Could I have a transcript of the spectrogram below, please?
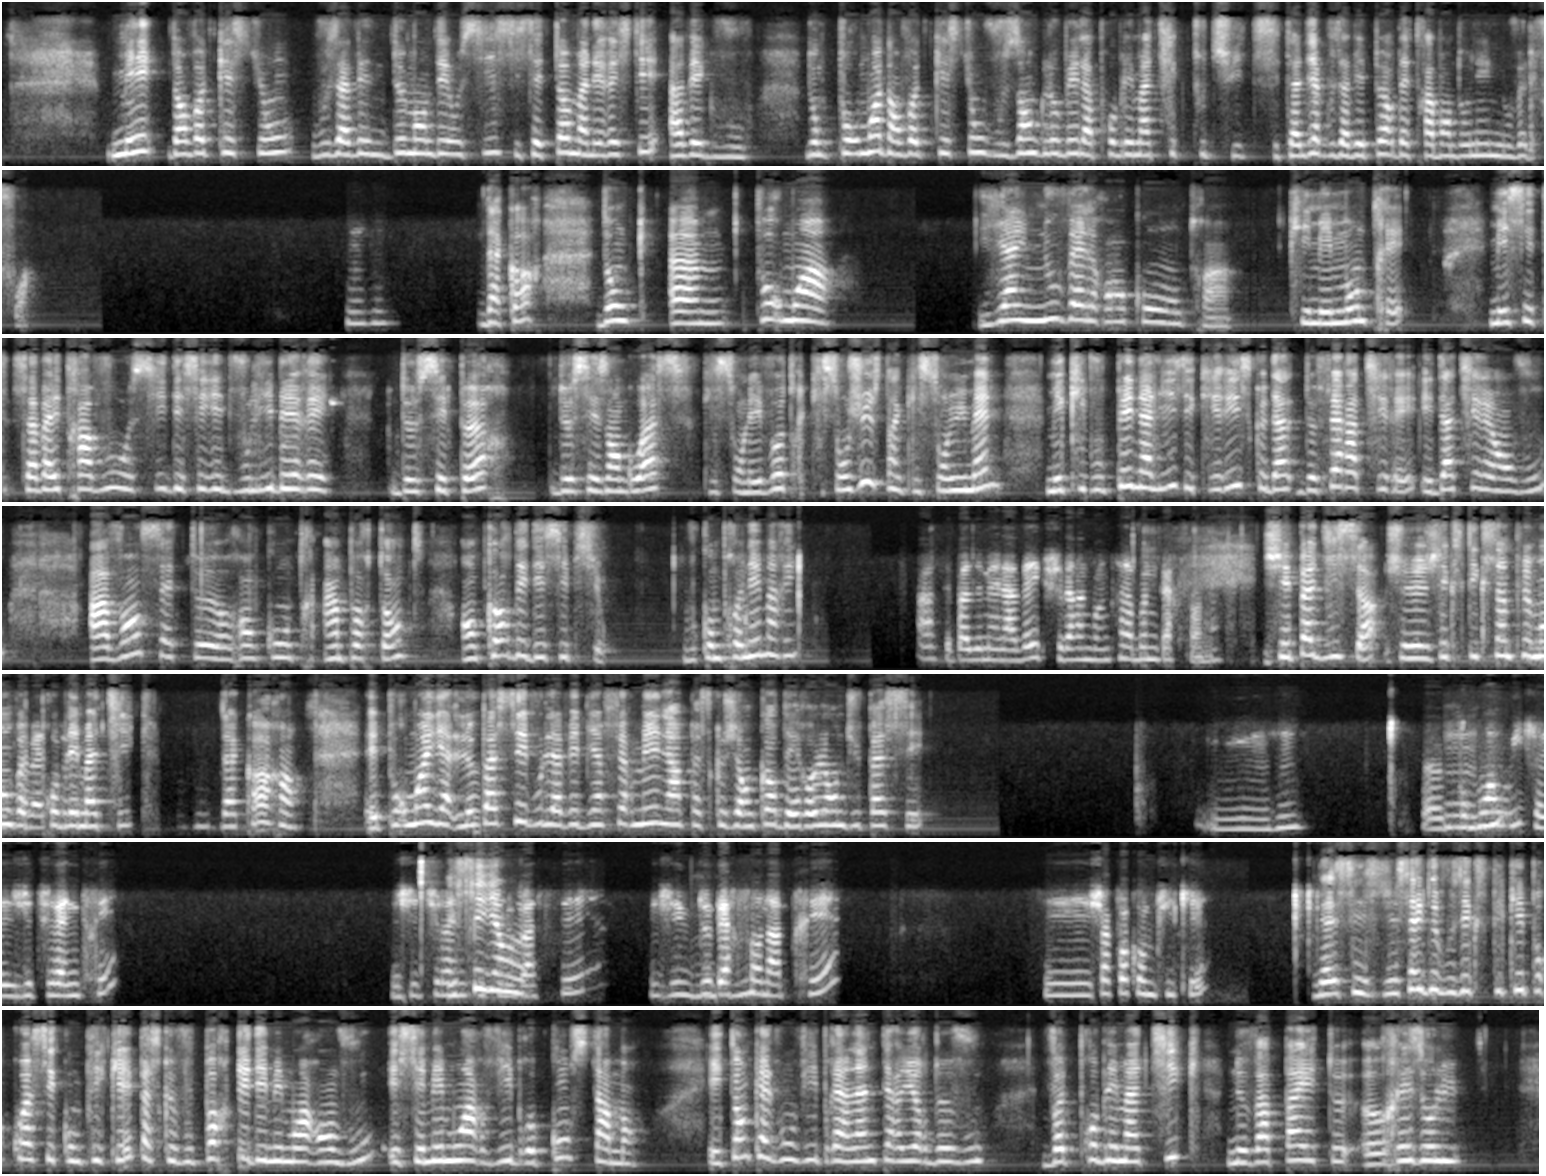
Mais dans votre question, vous avez demandé aussi si cet homme allait rester avec vous. Donc pour moi, dans votre question, vous englobez la problématique tout de suite, c'est-à-dire que vous avez peur d'être abandonné une nouvelle fois. Mm-hmm. D'accord? Donc euh, pour moi, il y a une nouvelle rencontre qui m'est montré. Mais ça va être à vous aussi d'essayer de vous libérer de ces peurs, de ces angoisses qui sont les vôtres, qui sont justes, hein, qui sont humaines, mais qui vous pénalisent et qui risquent de faire attirer et d'attirer en vous, avant cette euh, rencontre importante, encore des déceptions. Vous comprenez, Marie? Ah, c'est pas demain la veille que je vais rencontrer la bonne personne. J'ai pas dit ça. J'explique simplement votre problématique. D'accord? Et pour moi, il y a, le passé, vous l'avez bien fermé là, parce que j'ai encore des relents du passé. Mhm. Euh, pour moi, mhm. oui, j'ai tiré un trait. J'ai tiré un trait le passé. J'ai eu deux mhm. personnes après. C'est chaque fois compliqué. J'essaye de vous expliquer pourquoi c'est compliqué, parce que vous portez des mémoires en vous et ces mémoires vibrent constamment. Et tant qu'elles vont vibrer à l'intérieur de vous, votre problématique ne va pas être euh, résolue.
